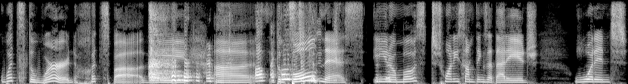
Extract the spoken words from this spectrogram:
what's the word? Chutzpah the uh um, the boldness. You know most 20 somethings at that age wouldn't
